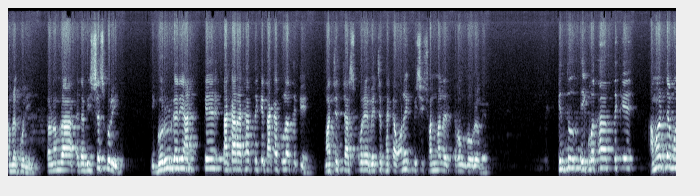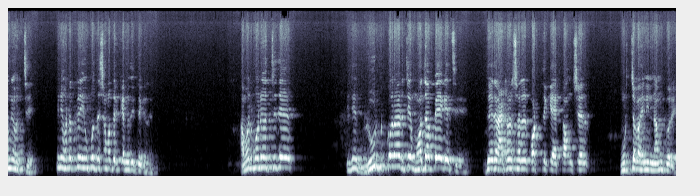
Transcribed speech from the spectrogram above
আমরা করি। কারণ আমরা এটা বিশ্বাস করি গরুর গাড়ি আটকে টাকা রাখা থেকে, টাকা তোলা থেকে মাছের চাষ করে বেঁচে থাকা অনেক বেশি সম্মানের এবং গৌরবের। কিন্তু এই কথা থেকে আমার যা মনে হচ্ছে তিনি হঠাৎ করে এই উপদেশ আমাদের কেন দিতে গেলেন? আমার মনে হচ্ছে যে এই যে লুট করার যে মজা পেয়ে গেছে, দুই হাজার আঠারো সালের পর থেকে একটা অংশের মূর্চা বাহিনীর নাম করে,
